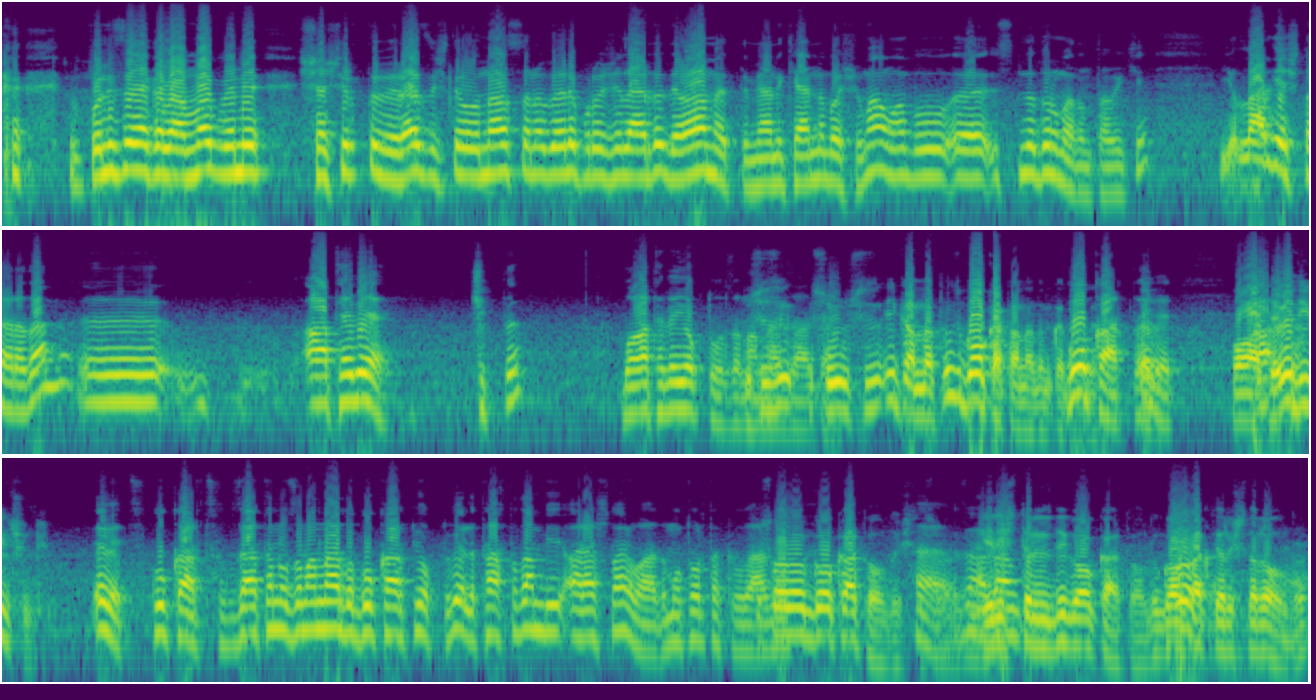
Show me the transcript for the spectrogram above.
Polise yakalanmak beni şaşırttı biraz. İşte ondan sonra böyle projelerde devam ettim. Yani kendi başıma ama bu e, üstünde durmadım tabii ki. Yıllar geçti aradan. E, ATV çıktı. Bu ATV yoktu o zamanlar sizin, zaten. sizin, ilk anlattığınız go kart anladığım kadarıyla. Go karttı evet. O ATV değil çünkü. Evet, go kart. Zaten o zamanlarda go kart yoktu. Böyle tahtadan bir araçlar vardı, motor takıyorlardı. Sonra go kart oldu işte. He, sonra. zaten- Geliştirildi go kart oldu. Go kart yarışları oldu.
